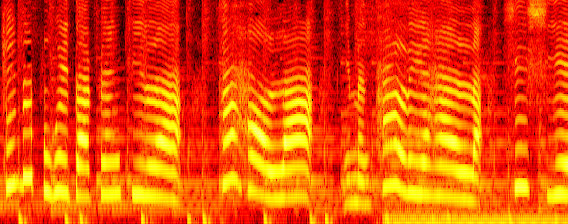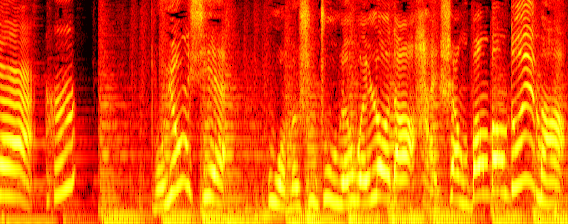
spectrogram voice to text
真的不会打喷嚏了，太好了！你们太厉害了。谢谢，哼，不用谢，我们是助人为乐的海上帮帮队嘛，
